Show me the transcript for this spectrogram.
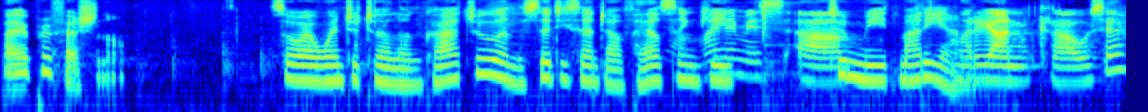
by a professional. So I went to Töölönkatu in the city center of Helsinki is uh, to meet Marianne. Marianne Krause,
